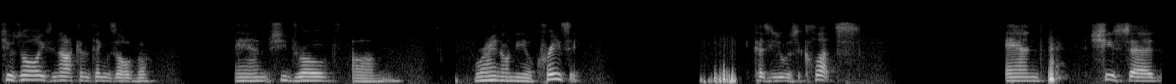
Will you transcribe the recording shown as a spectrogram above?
She was always knocking things over, and she drove um, Ryan O'Neal crazy because he was a klutz. And she said,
